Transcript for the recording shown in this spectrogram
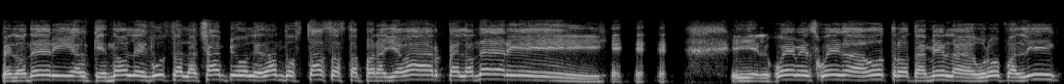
Peloneri, al que no le gusta la Champions, le dan dos tazas hasta para llevar, Peloneri. y el jueves juega otro también la Europa League.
